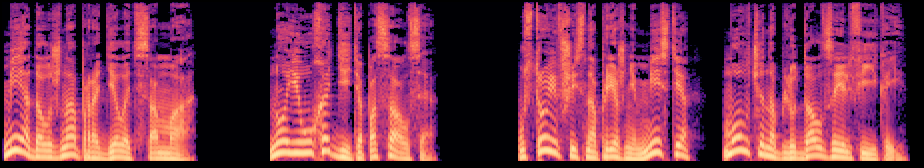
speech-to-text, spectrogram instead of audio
Мия должна проделать сама но и уходить опасался. Устроившись на прежнем месте, молча наблюдал за эльфийкой.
